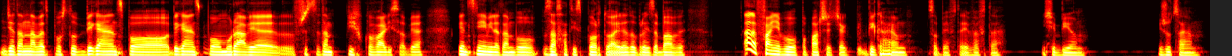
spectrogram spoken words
gdzie tam nawet po prostu biegając po, biegając po murawie wszyscy tam piwkowali sobie, więc nie wiem ile tam było zasad i sportu, a ile dobrej zabawy, ale fajnie było popatrzeć jak biegają sobie w tej WFT i się biją i rzucają.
